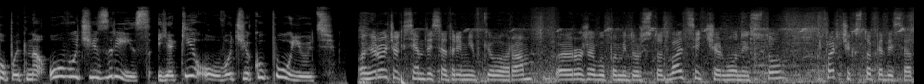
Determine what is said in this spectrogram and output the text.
Попит на овочі зріс. Які овочі купують? Огірочок 70 гривнів кілограм, е, рожевий помідор 120, червоний 100, перчик 150.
